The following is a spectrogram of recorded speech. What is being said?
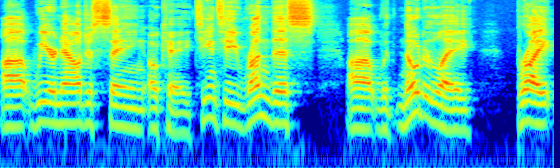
uh, we are now just saying, okay, TNT, run this uh, with no delay, bright,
